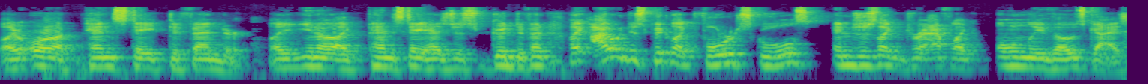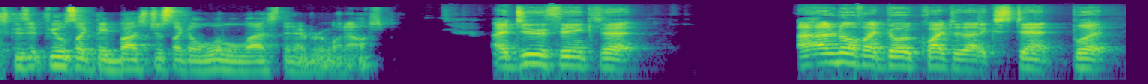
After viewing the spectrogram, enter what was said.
like, or a Penn State defender. Like, you know, like Penn State has just good defense. Like, I would just pick like four schools and just like draft like only those guys because it feels like they bust just like a little less than everyone else. I do think that I don't know if I'd go quite to that extent, but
